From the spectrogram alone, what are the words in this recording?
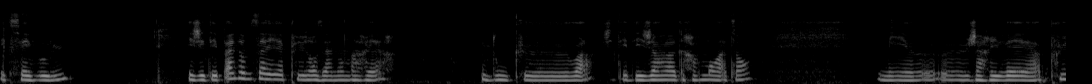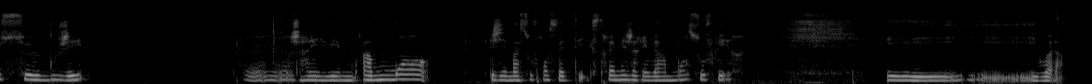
et que ça évolue. Et j'étais pas comme ça il y a plusieurs années en arrière. Donc euh, voilà, j'étais déjà gravement atteint. Mais j'arrivais à plus bouger. J'arrivais à moins... J'ai ma souffrance, elle était extrême et j'arrivais à moins souffrir. Voilà.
